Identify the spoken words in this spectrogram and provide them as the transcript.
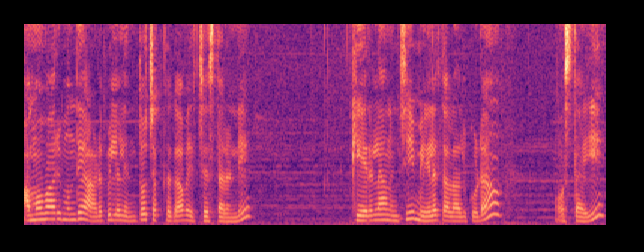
అమ్మవారి ముందే ఆడపిల్లలు ఎంతో చక్కగా వచ్చేస్తారండి కేరళ నుంచి మేళతలాలు కూడా వస్తాయి.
